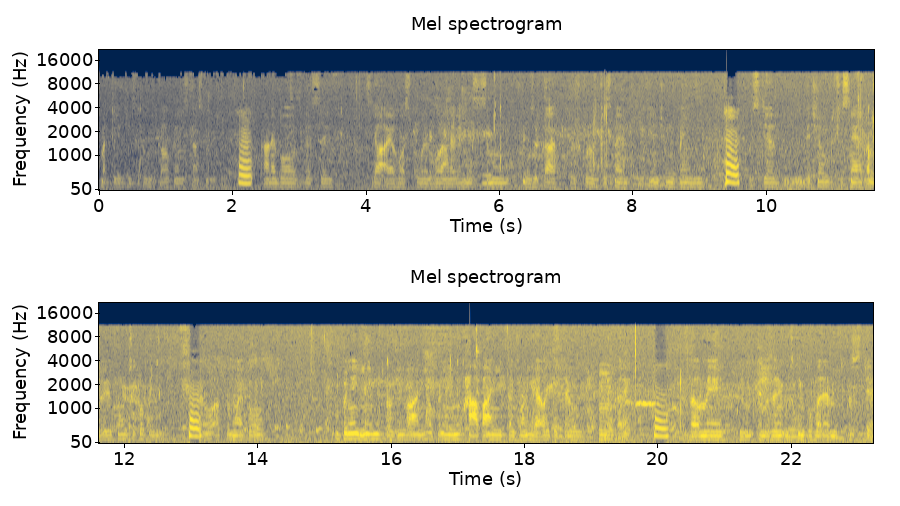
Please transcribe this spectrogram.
smrti, když se tomu říkalo klinická smrt. Hmm. A nebo jestli já a ayahuasku, nebo já nevím, jestli jsem v mozovkách trošku rozčasný k něčemu úplně jiný. Hmm. Prostě většinou přesně tam dojde k tomu překlopení. Hmm. Jo, a k tomu jako úplně jinému prožívání a úplně jinému chápání takzvané reality, kterou hmm. tady hmm. velmi tím omezeným úzkým pohledem prostě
